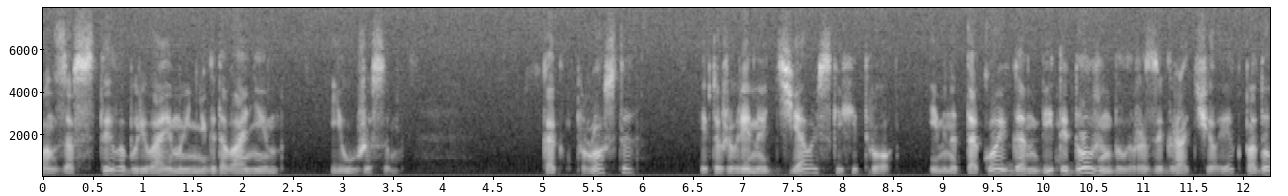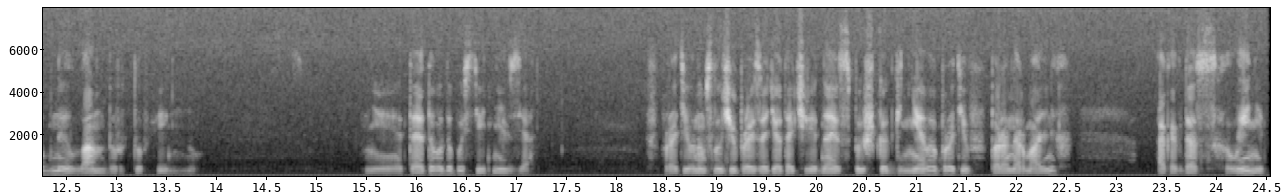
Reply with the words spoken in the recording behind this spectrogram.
Он застыл, обуреваемый негодованием и ужасом. Как просто и в то же время дьявольски хитро Именно такой гамбит и должен был разыграть человек, подобный Ламберту Финну. Нет, этого допустить нельзя. В противном случае произойдет очередная вспышка гнева против паранормальных, а когда схлынет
